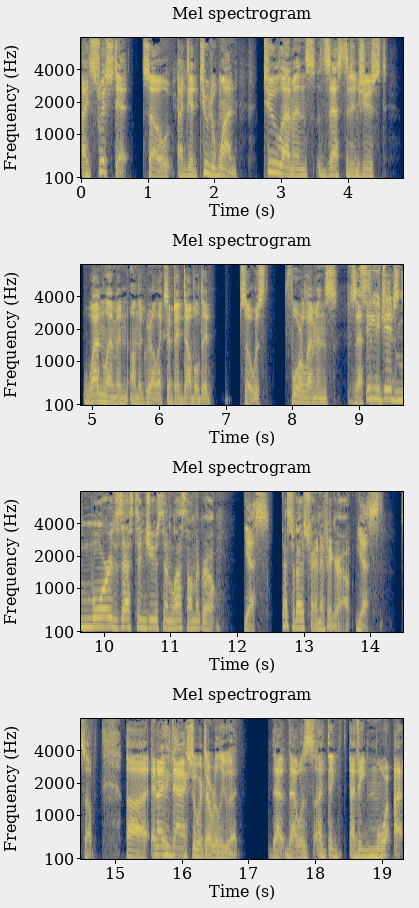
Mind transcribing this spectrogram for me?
I switched it. So I did two to one. Two lemons zested and juiced. One lemon on the grill. Except I doubled it, so it was four lemons zested. So you did more zest and juice and less on the grill. Yes. That's what I was trying to figure out. Yes. So, uh, and I think that actually worked out really good. That that was, I think, I think more. I,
